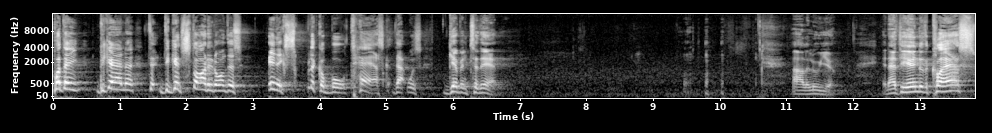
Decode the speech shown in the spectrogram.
But they began to, to, to get started on this inexplicable task that was given to them. Hallelujah. And at the end of the class,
